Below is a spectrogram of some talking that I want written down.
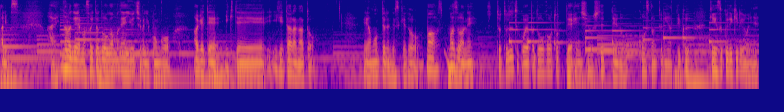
あります。はい、なので、まあ、そういった動画もね YouTube に今後上げていきていけたらなと思ってるんですけど、まあ、まずはねちょっとずつこうやっぱ動画を撮って編集をしてっていうのをコンスタントにやっていく継続できるようにね、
